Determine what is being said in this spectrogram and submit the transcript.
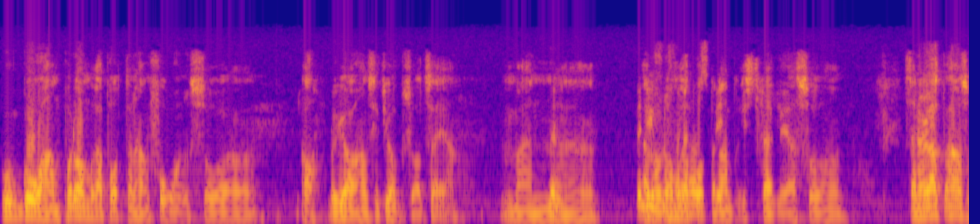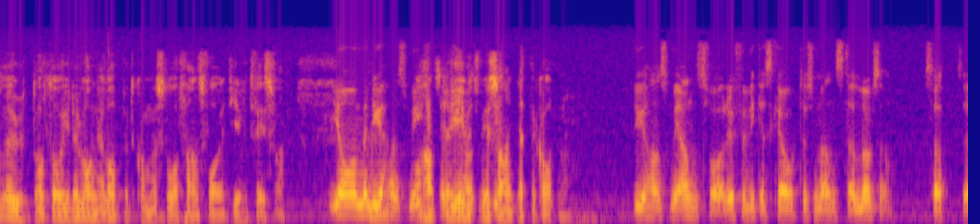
Går han på de rapporterna han får så ja, då gör han sitt jobb så att säga. Men, men, uh, men är de rapporterna bristfälliga så Sen är det alltid han som utåt och i det långa loppet kommer stå för ansvaret givetvis va. Ja men det är ju han som är... Och han ska givetvis ha en jättekoll. Det är ju han som är ansvarig för vilka scouter som är anställda också. Så att eh,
